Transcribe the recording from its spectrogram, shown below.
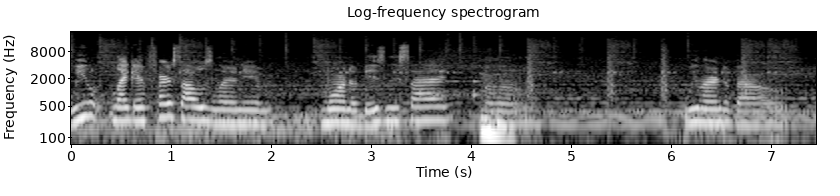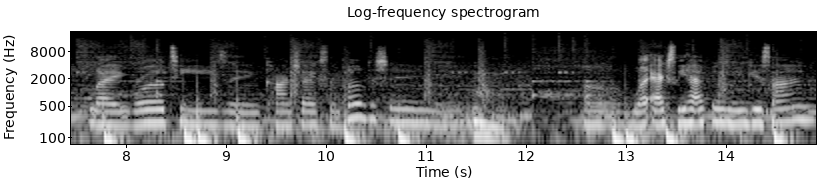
we like at first I was learning more on the business side. Mhm. Um, we learned about like royalties and contracts and publishing and Mhm. Um, what actually happens when you get signed.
